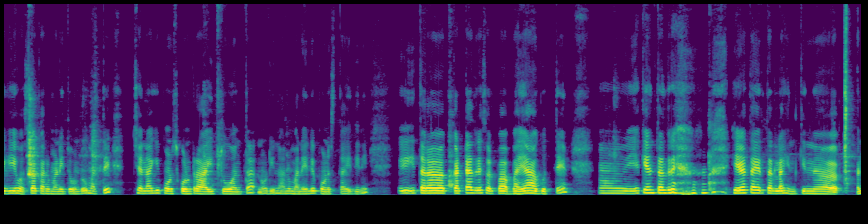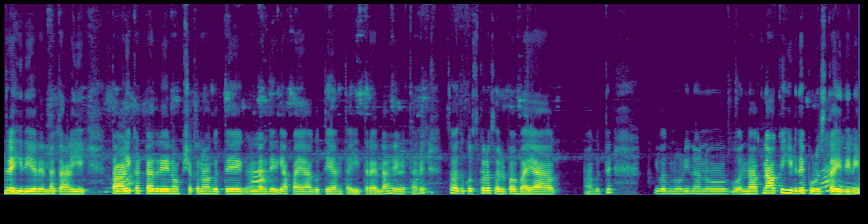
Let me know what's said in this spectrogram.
ಆಗಿ ಹೊಸ ಕರಮಣಿ ತೊಗೊಂಡು ಮತ್ತೆ ಚೆನ್ನಾಗಿ ಪೋಣಿಸ್ಕೊಂಡ್ರೆ ಆಯಿತು ಅಂತ ನೋಡಿ ನಾನು ಮನೆಯಲ್ಲೇ ಪೋಣಿಸ್ತಾ ಇದ್ದೀನಿ. ಈ ಥರ ಕಟ್ಟಾದರೆ ಸ್ವಲ್ಪ ಭಯ ಆಗುತ್ತೆ. ಏಕೆ ಅಂತಂದರೆ ಹೇಳ್ತಾ ಇರ್ತಾರಲ್ಲ ಹಿಂದಿನ ಅಂದರೆ ಹಿರಿಯರೆಲ್ಲ ತಾಳಿ ತಾಳಿ ಕಟ್ಟಾದರೆ ಏನೋ ಅಪಶಕನ ಆಗುತ್ತೆ, ಗಂಡಂದಿರಿಗೆ ಅಪಾಯ ಆಗುತ್ತೆ ಅಂತ ಈ ಥರ ಎಲ್ಲ ಹೇಳ್ತಾರೆ. ಸೊ ಅದಕ್ಕೋಸ್ಕರ ಸ್ವಲ್ಪ ಭಯ ಆಗುತ್ತೆ. ಇವಾಗ ನೋಡಿ ನಾನು ನಾಲ್ಕು ನಾಲ್ಕು ಹಿಡದೆ ಪುಣಿಸ್ತಾ ಇದ್ದೀನಿ.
